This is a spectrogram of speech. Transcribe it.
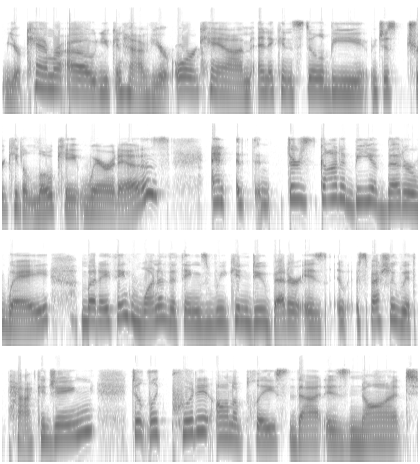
your camera out. You can have your orcam and it can still be just tricky to locate where it is. And it- there's got to be a better way. But i think one of the things we can do better is especially with packaging to like put it on a place that is not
